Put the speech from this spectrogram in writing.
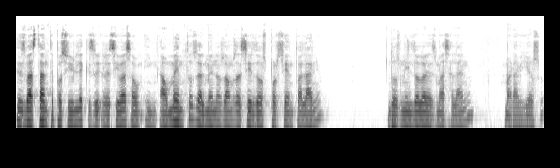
es bastante posible que recibas aumentos de al menos, vamos a decir, 2% al año dos mil dólares más al año. Maravilloso.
